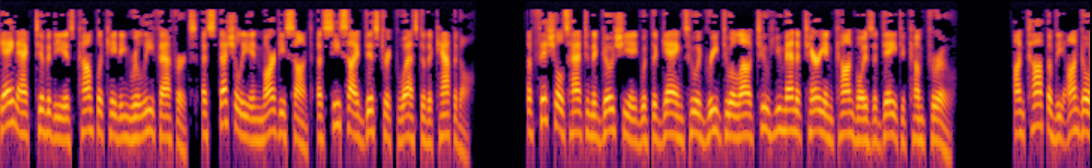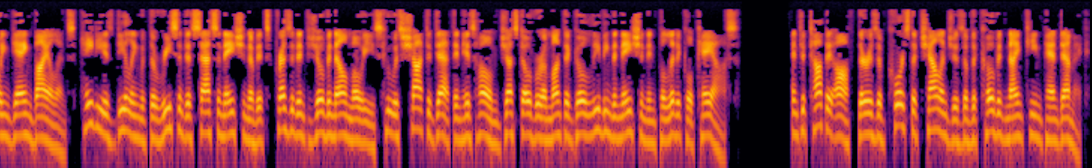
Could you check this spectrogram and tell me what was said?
Gang activity is complicating relief efforts, especially in Martissant, a seaside district west of the capital. Officials had to negotiate with the gangs who agreed to allow two humanitarian convoys a day to come through. On top of the ongoing gang violence, Haiti is dealing with the recent assassination of its president Jovenel Moïse who was shot to death in his home just over a month ago leaving the nation in political chaos. And to top it off, there is of course the challenges of the COVID-19 pandemic.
